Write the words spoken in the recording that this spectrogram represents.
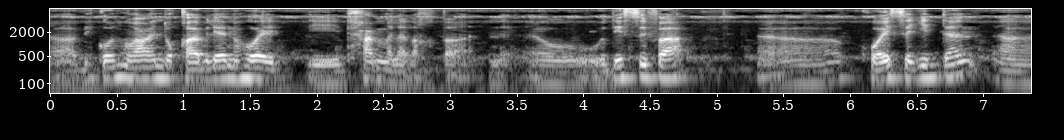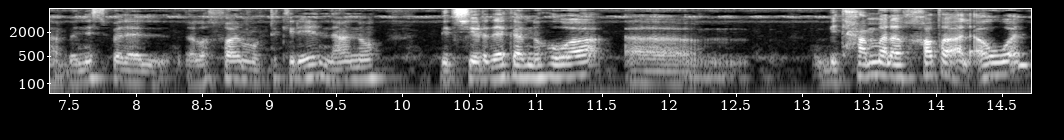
آه، بيكون هو عنده قابلية إنه هو يتحمل الأخطاء. ودي صفة آه، كويسة جدا آه، بالنسبة للأطفال المبتكرين لأنه بتشير ذلك إنه هو بيتحمل الخطأ الأول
